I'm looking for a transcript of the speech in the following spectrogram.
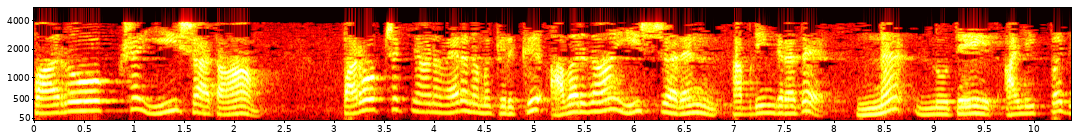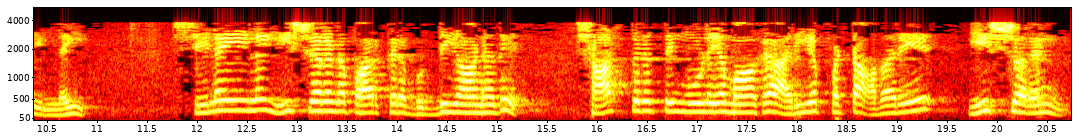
பரோக்ஷ ஈஷதாம். பரோட்ச ஞானம் வேற நமக்கு இருக்கு. அவர்தான் ஈஸ்வரன் அப்படிங்கறத ந நுதே அழிப்பதில்லை. சிலையில ஈஸ்வரனை பார்க்கிற புத்தியானது சாஸ்திரத்தின் மூலியமாக அறியப்பட்ட அவரே ஈஸ்வரன்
